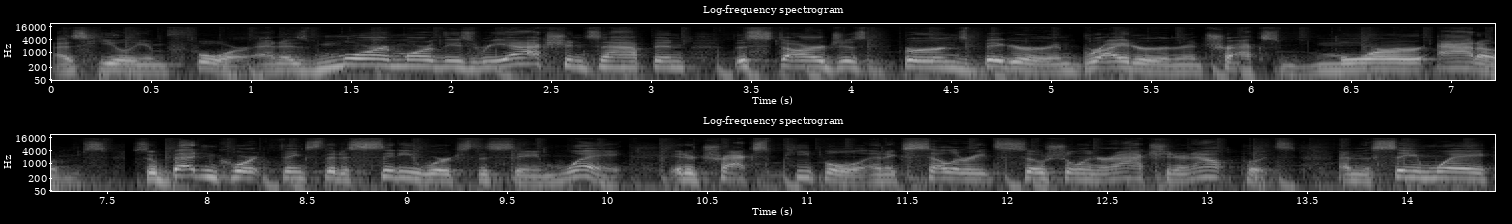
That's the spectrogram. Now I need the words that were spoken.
as helium-4. And as more and more of these reactions happen, the star just burns bigger and brighter and attracts more atoms. So Bettencourt thinks that a city works the same way. It attracts people and accelerates social interaction and outputs. And the same way,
